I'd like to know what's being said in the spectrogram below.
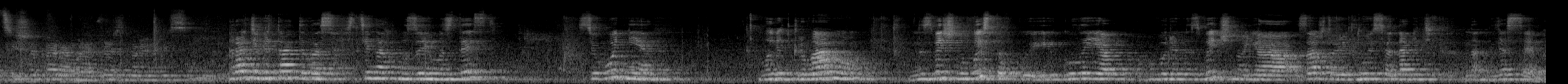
Оці мене теж збереглися. Раді вітати вас в стінах музею мистецтв. Сьогодні ми відкриваємо незвичну виставку, і коли я говорю незвично, я завжди орієнтуюся навіть для себе.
